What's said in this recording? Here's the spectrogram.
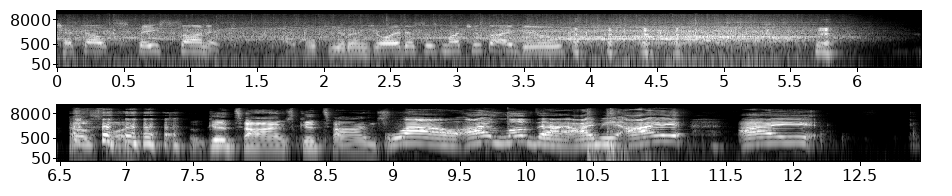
check out Space Sonic. I hope you'd enjoy it as, as much as I do. That was fun. good times, good times. Wow, I love that. I mean, I, I,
